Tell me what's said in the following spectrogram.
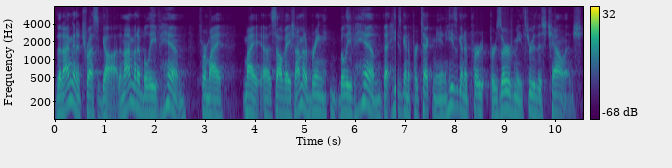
that I'm going to trust God and I'm going to believe Him for my, my uh, salvation. I'm going to bring, believe Him that He's going to protect me and He's going to per- preserve me through this challenge.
